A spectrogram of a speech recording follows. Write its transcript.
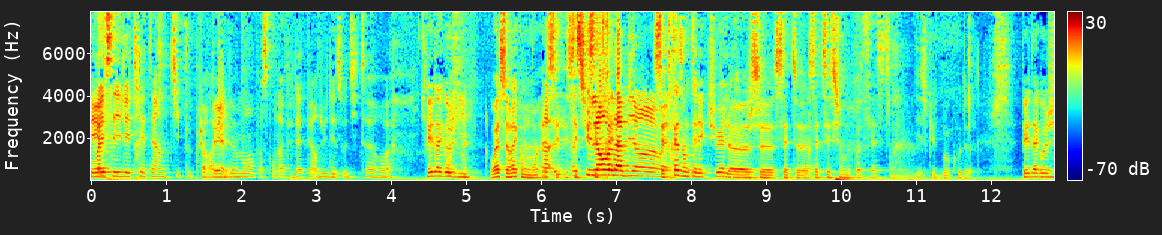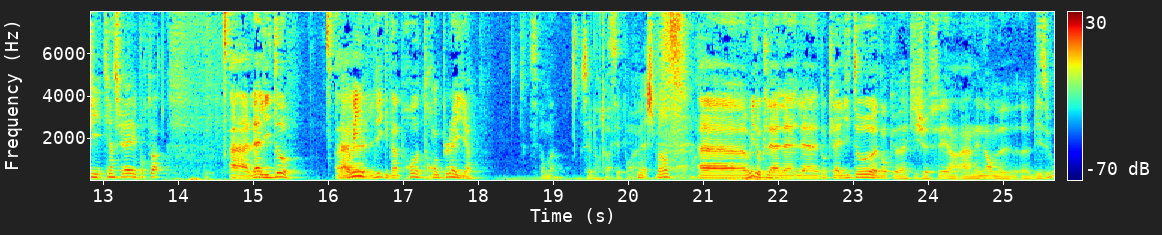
On va essayer de les traiter un petit peu plus rapidement parce qu'on a peut-être perdu des auditeurs. euh. Pédagogie. Ouais, c'est vrai qu'on. Ah, Celui-là, on très- l'a bien. C'est très intellectuel euh, ce- cette, euh, cette session de podcast. On discute beaucoup de pédagogie. Tiens, celui-là il est pour toi. Ah, la Lito. Ah oui. Ligue d'impro trompe-l'œil. C'est pour moi C'est pour toi. C'est pour moi. Ouais, je pense. Euh, oui, donc la, la, la- donc la Lito, donc euh, à qui je fais un, un énorme euh, bisou.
